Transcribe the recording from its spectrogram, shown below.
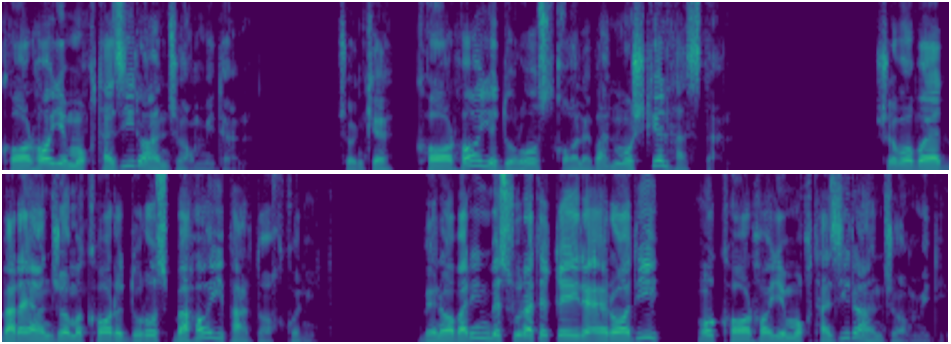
کارهای مقتضی را انجام میدن. چون که کارهای درست غالبا مشکل هستند. شما باید برای انجام کار درست بهایی پرداخت کنید. بنابراین به صورت غیر ارادی ما کارهای مقتضی را انجام میدیم.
